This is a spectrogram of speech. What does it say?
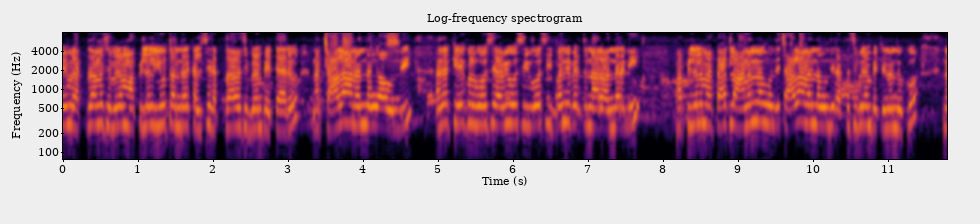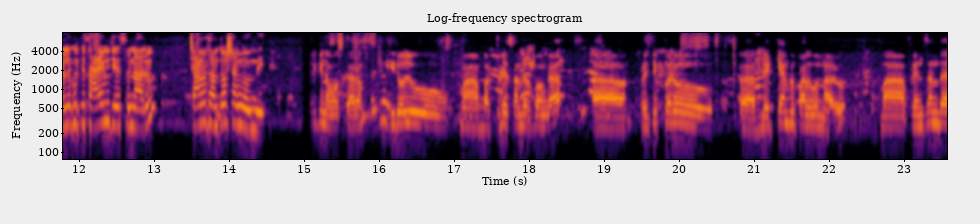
మేము రక్తదాన శిబిరం మా పిల్లలు యూత్ అందరు కలిసి రక్తదాన శిబిరం పెట్టారు. నాకు చాలా ఆనందంగా ఉంది. అందరు కేకులు కోసి అవి కోసి ఇవి కోసి ఇబ్బంది పెడుతున్నారు అందరినీ. మా పిల్లలు మా పేటలో ఆనందంగా ఉంది చాలా ఆనందంగా ఉంది రక్త శిబిరం పెట్టినందుకు. నలుగురికి సాయం చేస్తున్నారు. చాలా సంతోషంగా ఉంది. అందరికీ నమస్కారం. ఈరోజు మా బర్త్డే సందర్భంగా ప్రతి ఒక్కరూ బ్లడ్ క్యాంప్లు పాల్గొన్నారు. మా ఫ్రెండ్స్ అంతా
